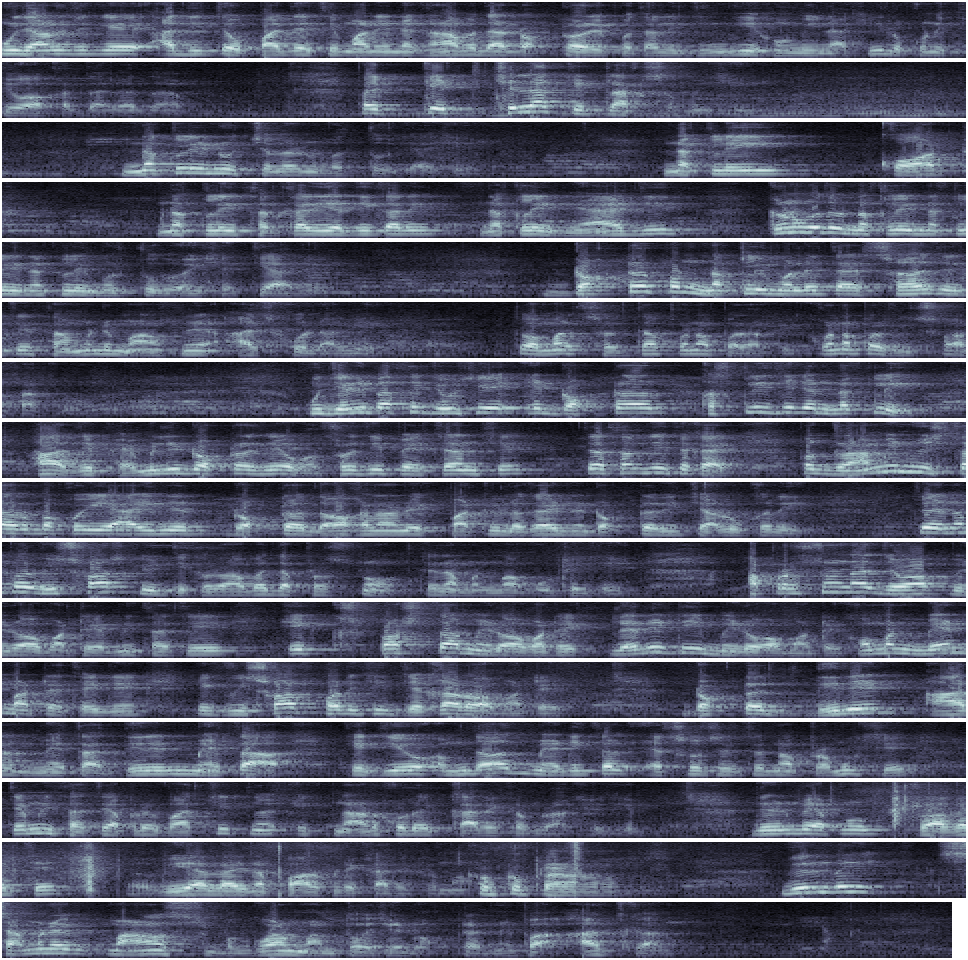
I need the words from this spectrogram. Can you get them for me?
હું જાણું છું કે આદિત્ય ઉપાધ્યાયથી માંડીને ઘણા બધા ડૉક્ટરોએ પોતાની જિંદગી હોમી નાખી, લોકોની સેવા કરતાં કરતાં. પણ કે છેલ્લા કેટલાક સમયથી નકલીનું ચલણ વધતું જાય છે. નકલી કોર્ટ નકલી સરકારી અધિકારી, નકલી ન્યાયાધીશ, ઘણું બધું નકલી નકલી નકલી મળતું હોય છે ત્યારે. ડૉક્ટર પણ નકલી મળે ત્યારે સહજ રીતે સામાન્ય માણસને આંચકો લાગે. તો અમારે શ્રદ્ધા કોના પર રાખવી? કોના પર વિશ્વાસ રાખવો? હું જેની પાસે જોઉં છું એ ડૉક્ટર અસલી છે કે નકલી? હા, જે ફેમિલી ડૉક્ટર છે, વર્ષોથી પહેચાન છે, ત્યાં સમજી શકાય. પણ ગ્રામીણ વિસ્તારોમાં કોઈ આવીને ડૉક્ટર દવાખાનાનું એક પાટિયું લગાવીને ડૉક્ટરી ચાલુ કરી તો એના પર વિશ્વાસ કેવી રીતે કરો આ બધા પ્રશ્નો તેના મનમાં ઉઠે છે. આ પ્રશ્નોના જવાબ મેળવવા માટે એમની સાથે એક સ્પષ્ટતા મેળવવા માટે એક ક્લેરિટી મેળવવા માટે કોમન મેન માટે થઈને એક વિશ્વાસ ફરીથી જગાડવા માટે ડૉક્ટર ધીરેન આર મહેતા ધીરેન મહેતા કે જેઓ અમદાવાદ મેડિકલ એસોસિએશનના પ્રમુખ છે તેમની સાથે આપણે વાતચીતનો એક નાનકડો એક કાર્યક્રમ રાખ્યો છે. ધીરેનભાઈ આપનું સ્વાગત છે. વીઆર લાઈના પાવર પ્લે કાર્યક્રમમાં. ખૂબ ખૂબ પ્રણામ. ધીરેનભાઈ સામાન્ય માણસ ભગવાન માનતો હોય છે ડૉક્ટરને, પણ આજકાલ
